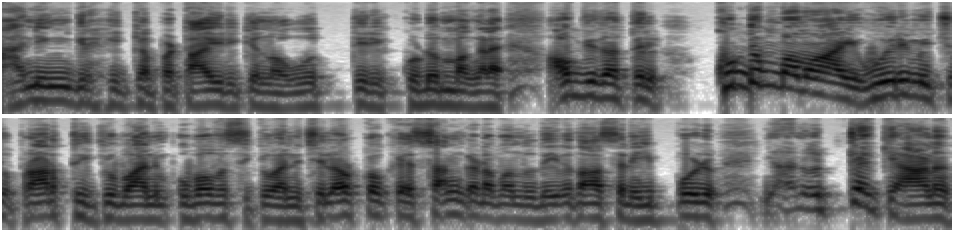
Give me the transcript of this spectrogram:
അനുഗ്രഹിക്കപ്പെട്ടായിരിക്കുന്ന ഒത്തിരി കുടുംബങ്ങളെ അവിധത്തിൽ കുടുംബമായി ഒരുമിച്ച് പ്രാർത്ഥിക്കുവാനും ഉപവസിക്കുവാനും ചിലർക്കൊക്കെ സങ്കടം വന്നു. ദേവദാസനെ ഇപ്പോഴും ഞാൻ ഒറ്റയ്ക്കാണ്.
